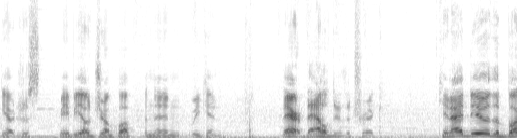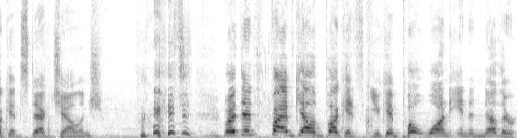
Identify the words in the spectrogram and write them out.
Yeah, just maybe I'll jump up and then we can. There, that'll do the trick. Can I do the bucket stack challenge? but there's five gallon buckets. You can put one in another.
